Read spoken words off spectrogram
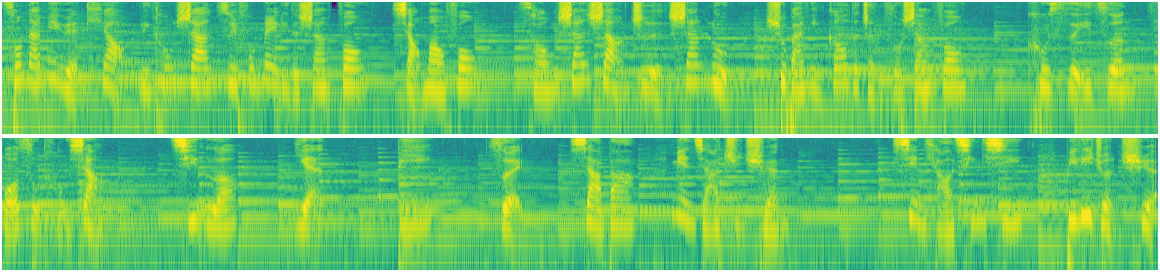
从南面远眺灵通山最富魅力的山峰小帽峰。从山上至山路数百米高的整座山峰，酷似一尊佛祖头像，其额、眼、鼻、嘴、下巴、面颊俱全，线条清晰，比例准确。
